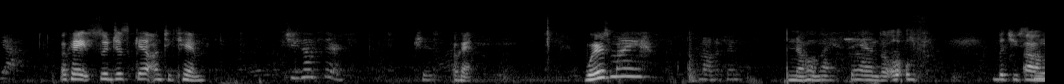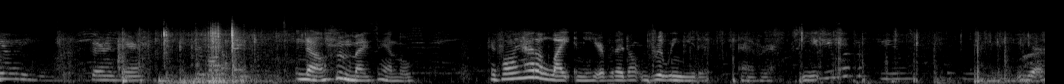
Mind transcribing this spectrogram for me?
Yeah. Okay, so just get Auntie Kim. She's upstairs. She's, okay. Where's my... Fan. No, my sandals. But you Oh. They're in here. Your? No, my sandals. If only I had a light in here, but I don't really need it ever. So Do you, you have a yes.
